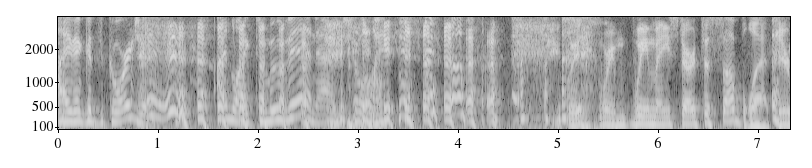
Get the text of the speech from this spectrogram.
I think it's gorgeous. I'd like to move in, actually. we, we, we may start to sublet. They're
